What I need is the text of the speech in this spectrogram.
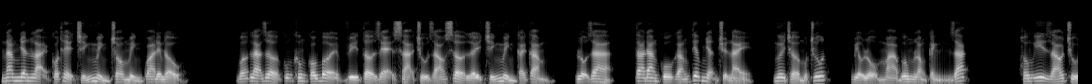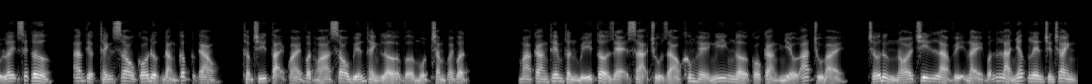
nam nhân lại có thể chính mình cho mình qua đêm đầu. Vợ lạ dở cũng không có bởi vì tờ rẽ xạ chủ giáo sở lấy chính mình cái cảm, lộ ra ta đang cố gắng tiếp nhận chuyện này, ngươi chờ một chút, biểu lộ mà bông lòng cảnh giác. Hồng y giáo chủ lây an tiệc thánh sau có được đẳng cấp cực cao, thậm chí tại quái vật hóa sau biến thành lờ vờ một trăm quái vật. Mà càng thêm thần bí tờ rẽ xạ chủ giáo không hề nghi ngờ có càng nhiều át chủ bài, chớ đừng nói chi là vị này vẫn là nhấc lên chiến tranh,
